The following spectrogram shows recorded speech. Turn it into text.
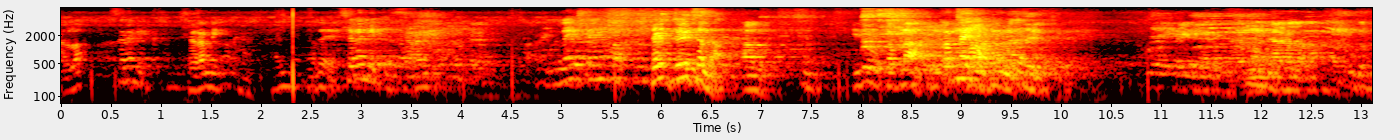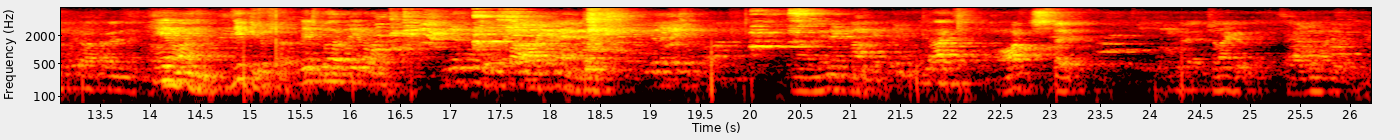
ಅಲ್ವಾ? ಸೆರಾಮಿಕ್ ಸೆರಾಮಿಕ್ ಅದೇ ಸೆರಾಮಿಕ್ ಲೈಫ್ ಟೈಮ್ ಟೈಲ್ಸ್ ಅಲ್ಲ ಹೌದು ಇದು ಕಬ್ಲ ಕಬ್ಣ ಇದೆ, ಕಬ್ಣ ಇದೆ. ಆಗಲ್ಲ. ಇದು ಏನು ಮಾಡಿಲ್ಲ. ಜೀಪ್ ಎಷ್ಟು ಅಂದ್ರೆ ಏನು ಮಾಡಿಲ್ಲ. ಸ್ವಲ್ಪ ಹಾಗೇನೆ, ಆ, ನೆನೆ ಇಟ್ಟಿದ್ದೀನಿ. ಇದು ಆಚೆ. ಆರ್ಚ್ ಟೈಪ್ ಚೆನ್ನಾಗಿರುತ್ತೆ ಸೊ ಅದು ಮಾಡಿರ್ತೀನಿ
